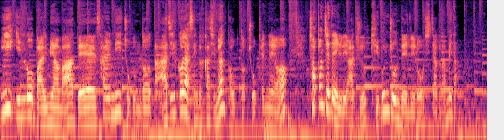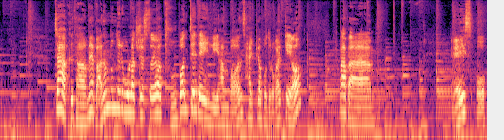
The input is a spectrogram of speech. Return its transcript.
이 일로 말미암아 내 삶이 조금 더 나아질 거야 생각하시면 더욱더 좋겠네요. 첫 번째 데일리 아주 기분 좋은 데일리로 시작을 합니다. 자, 그 다음에 많은 분들이 골라주셨어요. 두 번째 데일리 한번 살펴보도록 할게요. 빠밤. 에이스 오브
